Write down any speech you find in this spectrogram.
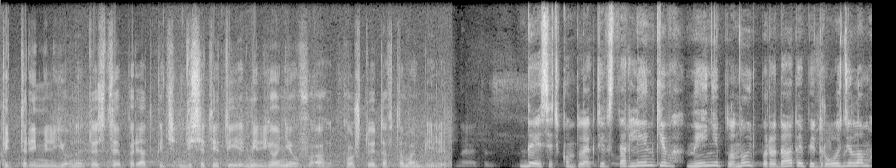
під 3 мільйони. Тобто це порядка 10 мільйонів коштують автомобілі. 10 комплектів старлінків нині планують передати підрозділам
